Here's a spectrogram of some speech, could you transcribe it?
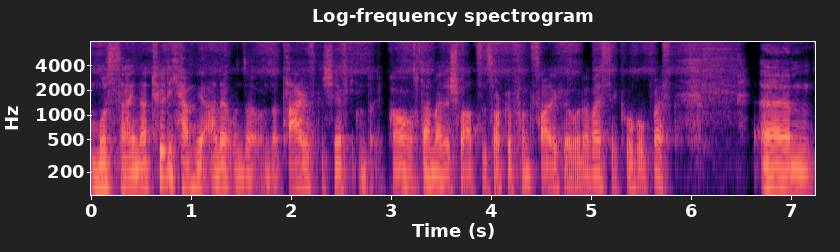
muss sein. Natürlich haben wir alle unser, unser Tagesgeschäft und ich brauche auch da meine schwarze Socke von Falke oder weiß der Kuckuck was. Ähm,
